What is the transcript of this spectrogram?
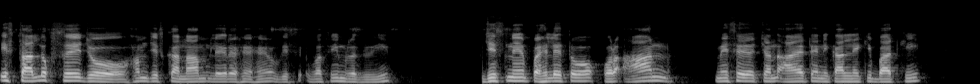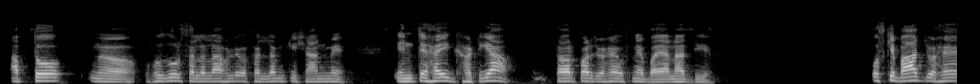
इस ताल्लुक से जो हम जिसका नाम ले रहे हैं वसीम रजवी जिसने पहले तो कुरान में से चंद आयतें निकालने की बात की अब तो हुजूर सल्लल्लाहु अलैहि वसल्लम की शान में इंतहाई घटिया तौर पर जो है उसने बयान दिए। उसके बाद जो है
